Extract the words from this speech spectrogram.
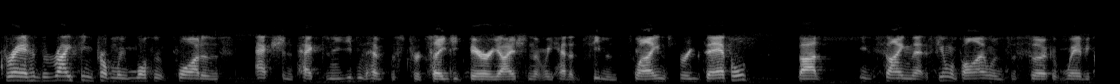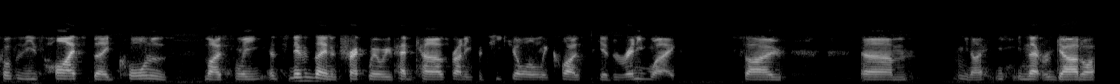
granted, the racing probably wasn't quite as action-packed, and you didn't have the strategic variation that we had at Symmons Plains, for example. But in saying that, Phillip Island's a circuit where, because of these high-speed corners, mostly, it's never been a track where we've had cars running particularly close together anyway. So, um, you know, in that regard, I,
